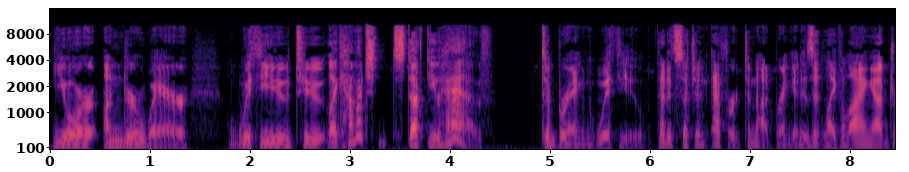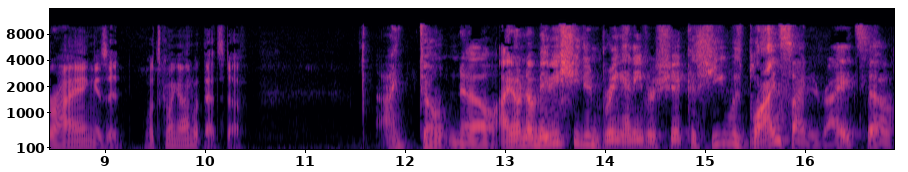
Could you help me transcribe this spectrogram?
your underwear with you to? Like, how much stuff do you have to bring with you that it's such an effort to not bring it? Is it like lying out drying? Is it what's going on with that stuff? I don't know. I don't know. Maybe she didn't bring any of her shit because she was blindsided, right? So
